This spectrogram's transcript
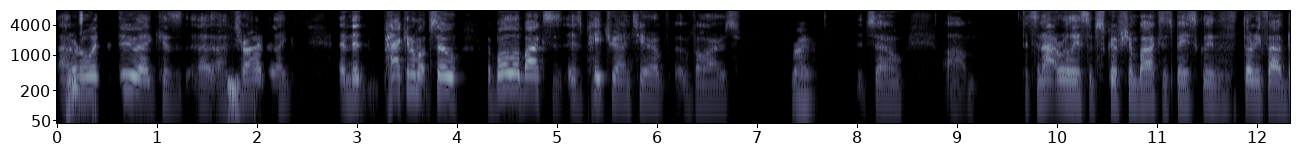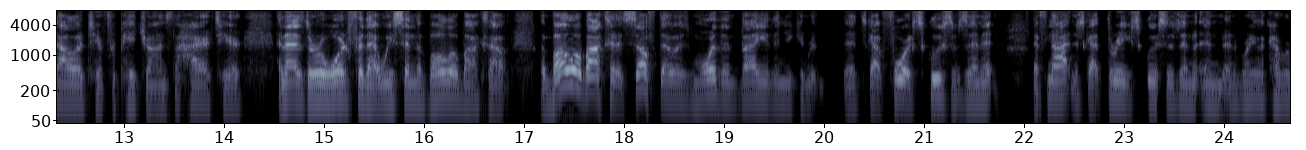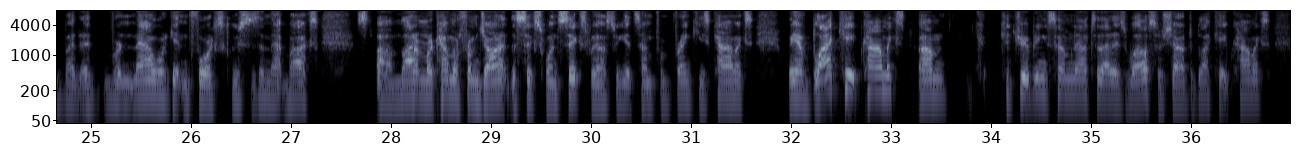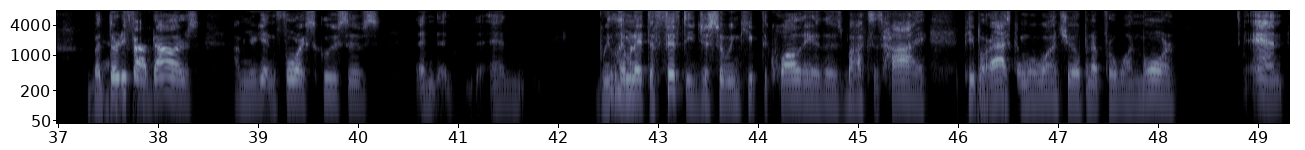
I don't know what to do because like, I'm trying to like, and then packing them up. So the bolo box is, is Patreon tier of, of ours, right? So um, it's not really a subscription box. It's basically the $35 tier for patrons, the higher tier. And as the reward for that, we send the Bolo box out. The Bolo box in itself, though, is more than value than you can. It's got four exclusives in it. If not, it's got three exclusives in, in, in regular cover. But it, we're, now we're getting four exclusives in that box. Um, a lot of them are coming from John at the 616. We also get some from Frankie's Comics. We have Black Cape Comics um, c- contributing some now to that as well. So shout out to Black Cape Comics. But $35 I mean, you're getting four exclusives, and and we limit it to 50 just so we can keep the quality of those boxes high. People are asking, well, why don't you open up for one more? And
